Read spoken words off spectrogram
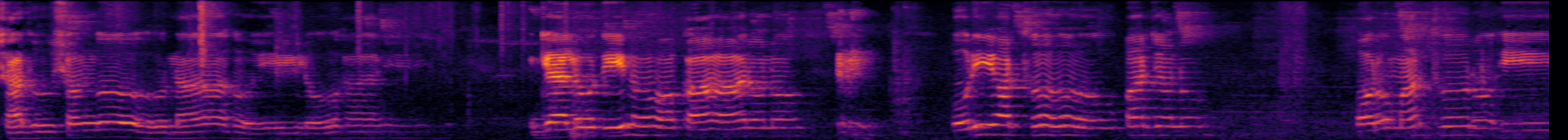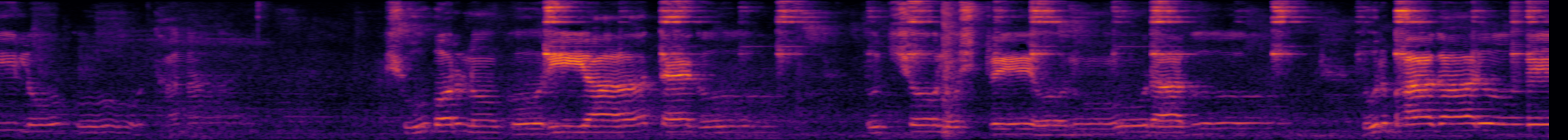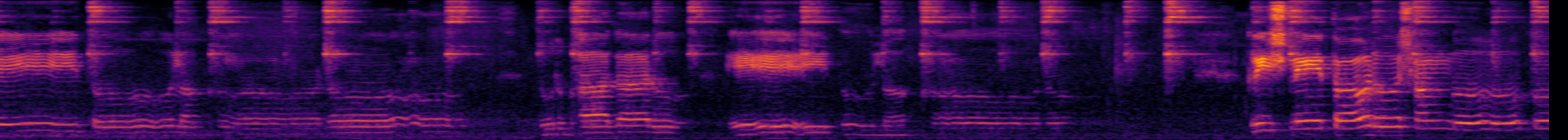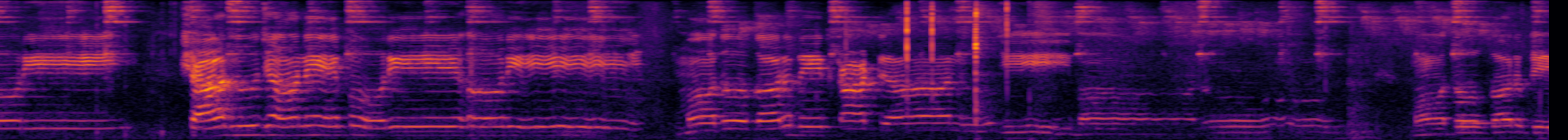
সাধু সঙ্গ না হইল হায়। গেল দিন অকারণ করি অর্থ উপার্জন, পরমার্থ রহিল সুবর্ণ করিয়া ত্যাগ, তুচ্ছ লোষ্ট্রে অনুরাগ। দুর্ভাগার দুর্ভাগার এই কৃষ্ণে তর সঙ্গ করি সাধু জনে পরি হরি মদ গর্বে কাটানু গর্বে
